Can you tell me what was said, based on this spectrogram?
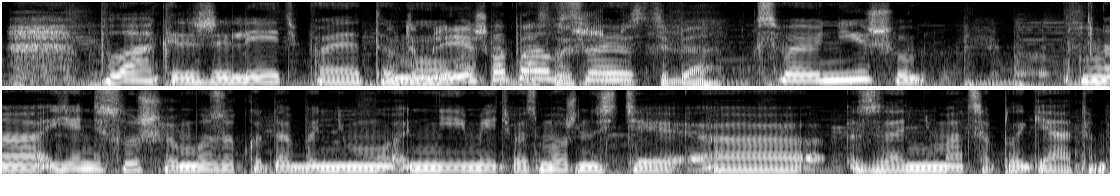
плакать, жалеть, поэтому... Ну, ты млеешь, когда попал в слышишь свою- без тебя. свою нишу. А, Я не слушаю музыку, дабы не, не иметь возможности а, заниматься плагиатом.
